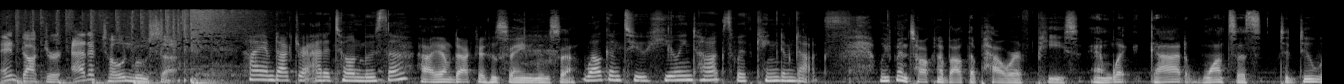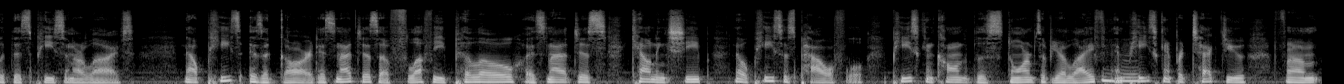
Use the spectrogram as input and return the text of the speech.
and Dr. Adatone Musa. Hi, I'm Dr. Adatone Musa. Hi, I'm Dr. Hussein Musa. Welcome to Healing Talks with Kingdom Docs. We've been talking about the power of peace and what God wants us to do with this peace in our lives. Now, peace is a guard. It's not just a fluffy pillow. It's not just counting sheep. No, peace is powerful. Peace can calm the storms of your life, mm-hmm. and peace can protect you from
